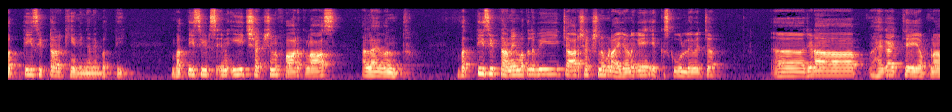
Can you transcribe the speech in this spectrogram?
32 ਸੀਟਾਂ ਰੱਖੀਆਂ ਗਈਆਂ ਨੇ 32 32 seats in each section for class 11th 32 ਸੀਟਾਂ ਨੇ ਮਤਲਬ ਵੀ ਚਾਰ ਸੈਕਸ਼ਨ ਬਣਾਏ ਜਾਣਗੇ ਇੱਕ ਸਕੂਲ ਦੇ ਵਿੱਚ। ਜਿਹੜਾ ਹੈਗਾ ਇੱਥੇ ਆਪਣਾ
